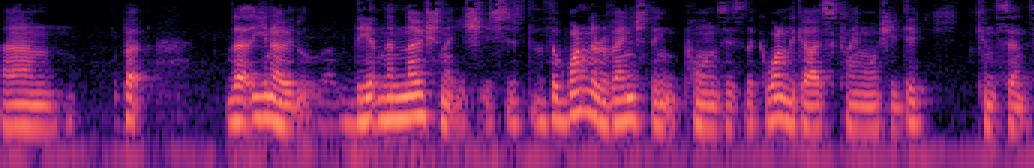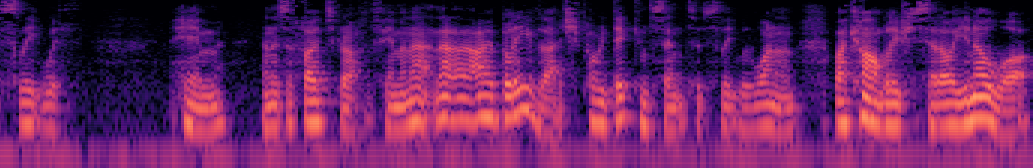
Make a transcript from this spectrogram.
um, but that you know the the notion that she's the one of the revenge thing pawns is that one of the guys claiming well she did consent to sleep with him and there's a photograph of him and that, that I believe that. She probably did consent to sleep with one of them but I can't believe she said oh you know what?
